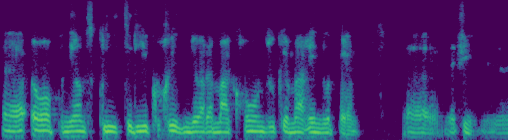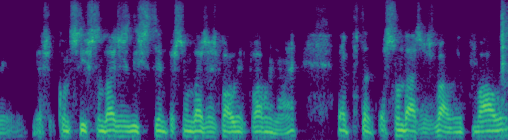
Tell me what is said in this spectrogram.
uh, a opinião de que lhe teria corrido melhor a Macron do que a Marine Le Pen. Uh, enfim, uh, quando se diz sondagens, diz -se sempre as sondagens valem o que valem, não é? Uh, portanto, as sondagens valem o que valem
